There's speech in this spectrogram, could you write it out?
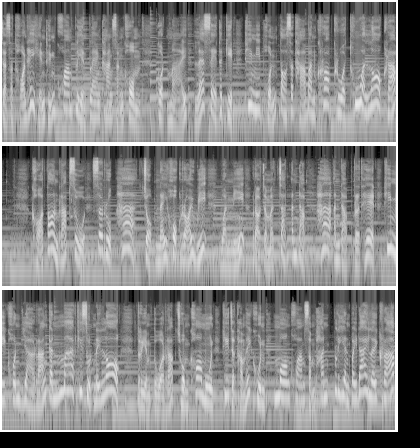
จะสะท้อนให้เห็นถึงความเปลี่ยนแปลงทางสังคม กฎหมายและเศรษฐกิจที่มีผลต่อสถาบันครอบครัวทั่วโลกครับ ขอต้อนรับสู่สรุป 5 จบใน 600 วิ วันนี้เราจะมาจัดอันดับ 5 อันดับประเทศที่มีคนหย่าร้างกันมากที่สุดในโลก เตรียมตัวรับชมข้อมูลที่จะทำให้คุณมองความสัมพันธ์เปลี่ยนไปได้เลยครับ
